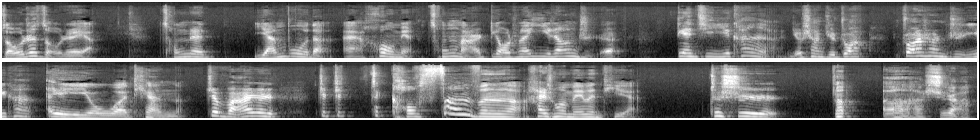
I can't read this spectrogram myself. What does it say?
走着走着呀，从这盐部的哎后面从哪儿掉出来一张纸，电器一看啊，你就上去抓，抓上纸一看，哎呦我天哪！这玩意儿，这这这考三分啊，还说没问题？这是啊啊是啊，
